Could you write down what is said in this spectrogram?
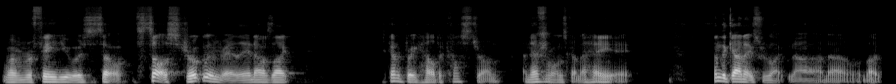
when Raphinha was sort of, sort of struggling really, and I was like, he's going to bring Helder Costa on, and everyone's going to hate it. And the guy next was like, no, no, like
